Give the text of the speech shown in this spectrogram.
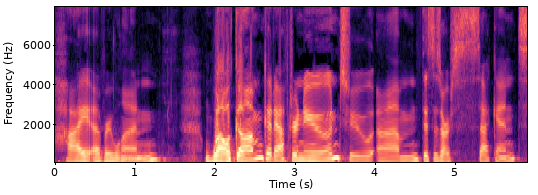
Hi, everyone. Welcome. Good afternoon to um, this is our second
